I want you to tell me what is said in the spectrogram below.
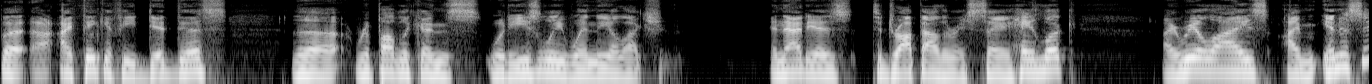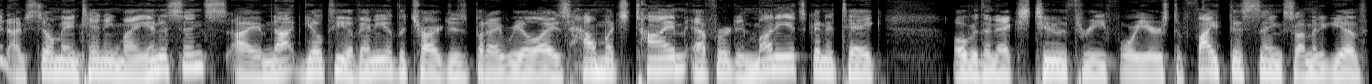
but I I think if he did this, the Republicans would easily win the election. And that is to drop out of the race, say, hey, look, I realize I'm innocent. I'm still maintaining my innocence. I am not guilty of any of the charges, but I realize how much time, effort, and money it's going to take over the next two, three, four years to fight this thing. So I'm going to give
